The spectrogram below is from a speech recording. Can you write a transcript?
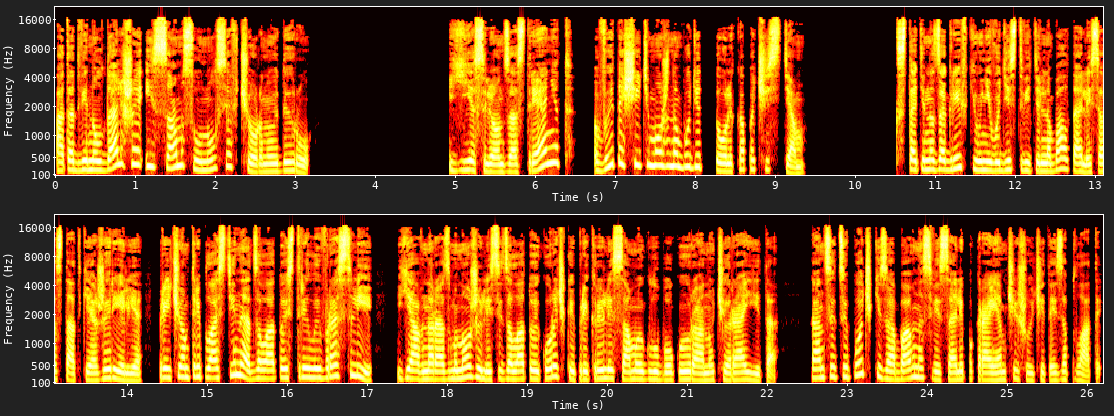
отодвинул дальше и сам сунулся в черную дыру. Если он застрянет, вытащить можно будет только по частям. Кстати, на загривке у него действительно болтались остатки ожерелья, причем три пластины от золотой стрелы вросли, явно размножились и золотой корочкой прикрыли самую глубокую рану чароита. Концы цепочки забавно свисали по краям чешуйчатой заплаты.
